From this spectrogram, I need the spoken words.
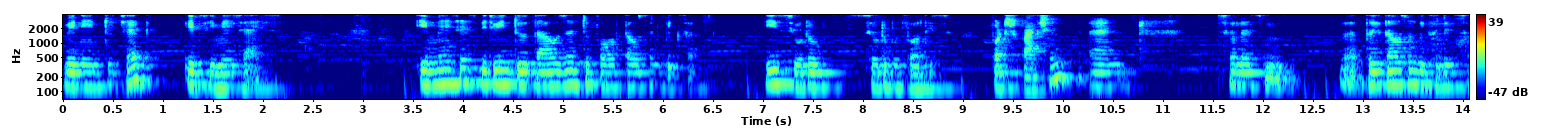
we need to check its image size. Image size between 2000 to 4000 pixel is suitable suitable for this photoshop action. And so let's uh, 3000 pixel is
